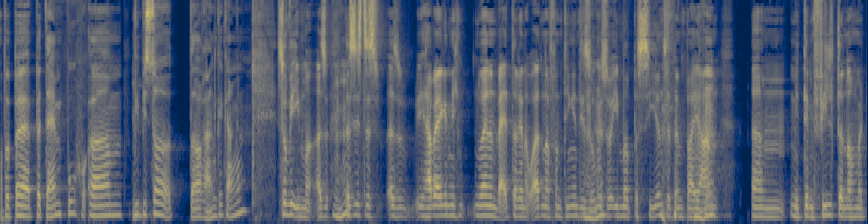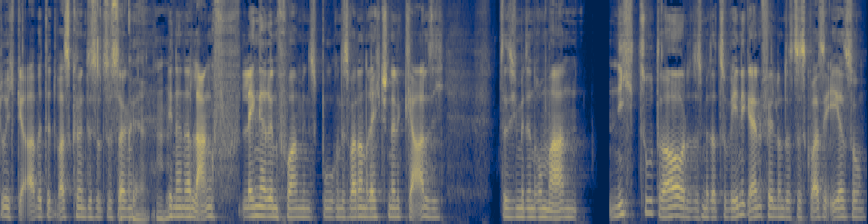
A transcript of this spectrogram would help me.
Aber bei, bei deinem Buch, ähm, wie bist du da rangegangen? So wie immer. Also Mhm. das ist das, also ich habe eigentlich nur einen weiteren Ordner von Dingen, Mhm. die sowieso immer passieren seit ein paar Jahren, ähm, mit dem Filter nochmal durchgearbeitet, was könnte sozusagen Okay. Mhm. in einer lang, längeren Form ins Buch. Und es war dann recht schnell klar, dass ich, dass ich mir den Roman nicht zutraue oder dass mir da zu wenig einfällt und dass das quasi eher so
